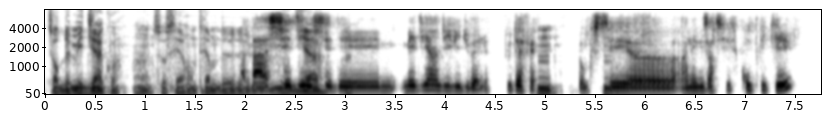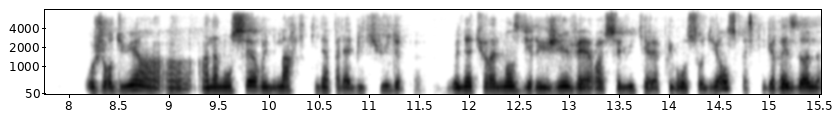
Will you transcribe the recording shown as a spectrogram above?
une sorte de média, quoi. Hein, on se sert en termes de, de ah bah. C'est des, des, médias individuels, tout à fait. Mmh. Donc c'est mmh. euh, un exercice compliqué. Aujourd'hui, un, un, un, annonceur, une marque qui n'a pas l'habitude, veut naturellement se diriger vers celui qui a la plus grosse audience parce qu'il résonne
